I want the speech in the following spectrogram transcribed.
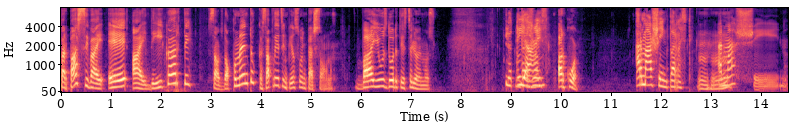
Par pasi vai EID karti sauc dokumentu, kas apliecina pilsoņu personu. Vai jūs dodaties ceļojumos? Ļoti Jā. dažreiz. Ar ko? Ar mašīnu parasti. Ar mašīnu.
